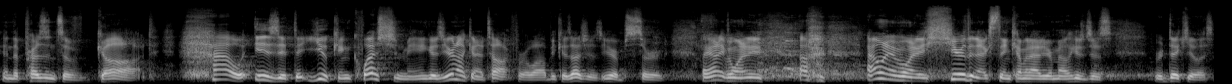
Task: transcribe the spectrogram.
in the presence of God. How is it that you can question me? he goes, You're not going to talk for a while because that's just, you're absurd. Like, I don't even want to. I don't even want to hear the next thing coming out of your mouth. It's just ridiculous,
